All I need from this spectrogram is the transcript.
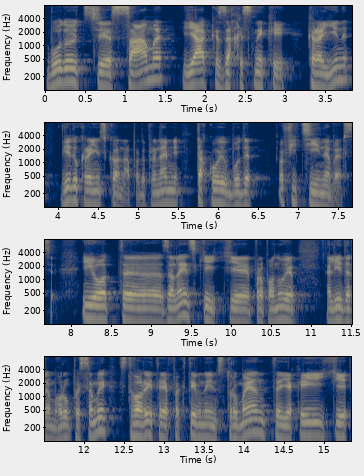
будуть е, саме як захисники країни від українського нападу. Принаймні, такою буде офіційна версія. І от Зеленський пропонує лідерам групи Семи створити ефективний інструмент, який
